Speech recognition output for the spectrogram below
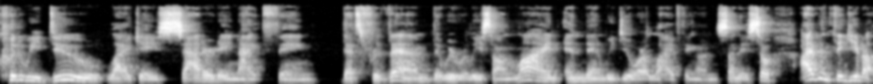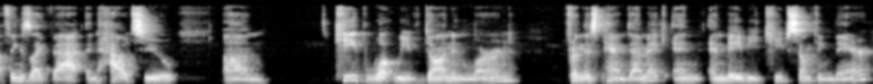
could we do like a Saturday night thing that's for them that we release online and then we do our live thing on sundays? So i've been thinking about things like that and how to um, keep what we've done and learned from this pandemic and and maybe keep something there.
